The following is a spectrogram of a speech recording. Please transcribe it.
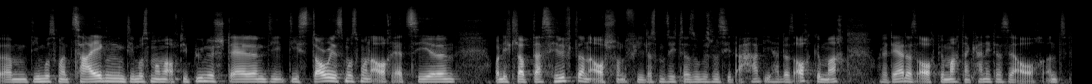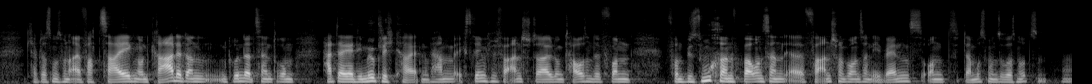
ähm, die muss man zeigen, die muss man mal auf die Bühne stellen, die, die Stories muss man auch erzählen. Und ich glaube, das hilft dann auch schon viel, dass man sich da so ein bisschen sieht, aha, die hat das auch gemacht oder der hat das auch gemacht, dann kann ich das ja auch. Und ich glaube, das muss man einfach zeigen. Und gerade dann ein Gründerzentrum hat da ja die Möglichkeiten. Wir haben extrem viele Veranstaltungen, tausende von, von Besuchern bei unseren äh, Veranstaltungen, bei unseren Events und da muss man sowas nutzen. Ja.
